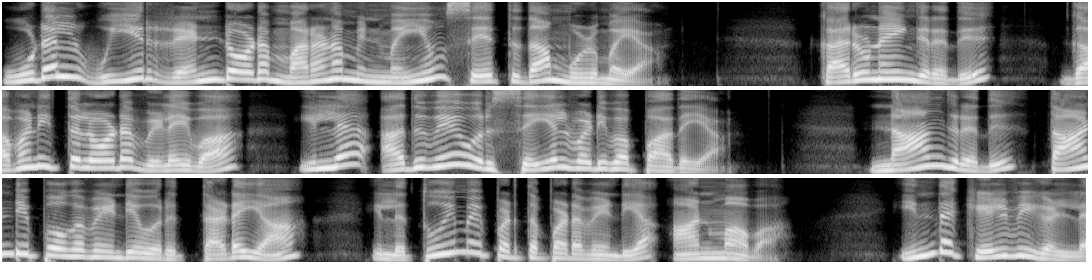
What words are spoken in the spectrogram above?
உடல் உயிர் ரெண்டோட மரணமின்மையும் சேர்த்துதான் முழுமையா? கருணைங்கிறது கவனித்தலோட விளைவா? இல்ல அதுவே ஒரு செயல் வடிவ பாதையா? நாங்கிறது தாண்டி போக வேண்டிய ஒரு தடையா? இல்ல தூய்மைப்படுத்தப்பட வேண்டிய ஆன்மாவா? இந்த கேள்விகள்ல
